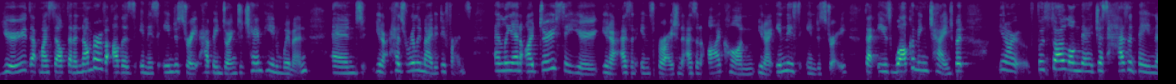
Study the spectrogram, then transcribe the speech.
you, that myself, that a number of others in this industry have been doing to champion women and, you know, has really made a difference. And Leanne, I do see you, you know, as an inspiration, as an icon, you know, in this industry that is welcoming change. But you know, for so long there just hasn't been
